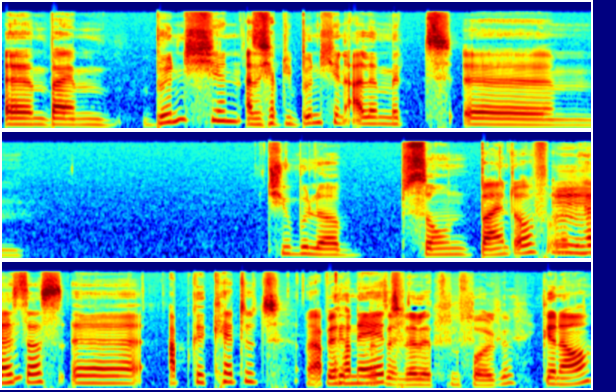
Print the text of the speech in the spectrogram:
ähm, beim Bündchen, also ich habe die Bündchen alle mit ähm, Tubular Sewn Bind Off, oder wie Mhm. heißt das, äh, abgekettet oder Wir hatten abgenäht. das in der letzten Folge. Genau.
